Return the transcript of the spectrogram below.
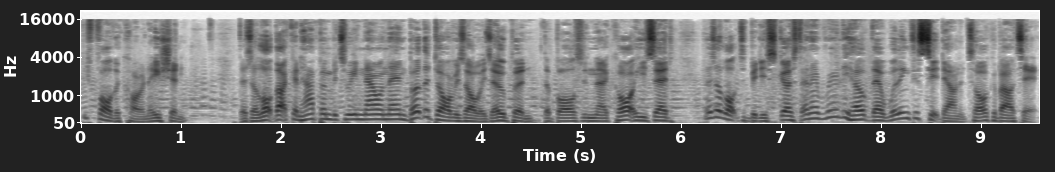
before the coronation. There's a lot that can happen between now and then, but the door is always open. The ball's in their court, he said. There's a lot to be discussed, and I really hope they're willing to sit down and talk about it.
